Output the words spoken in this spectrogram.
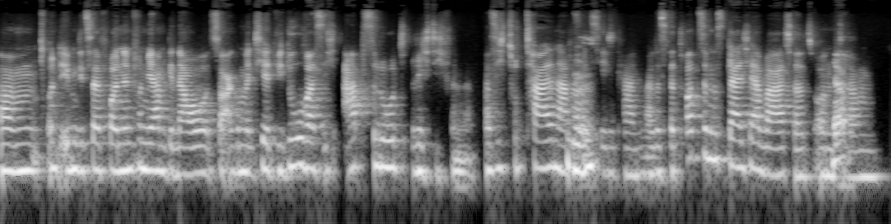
Ähm, und eben die zwei Freundinnen von mir haben genau so argumentiert wie du, was ich absolut richtig finde, was ich total nachvollziehen kann, weil es wird trotzdem das Gleiche erwartet. Und ja. Ähm,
